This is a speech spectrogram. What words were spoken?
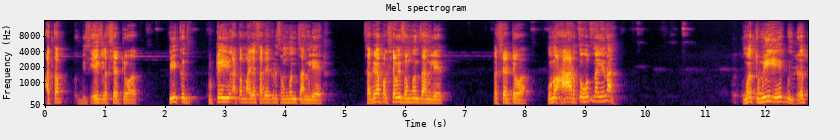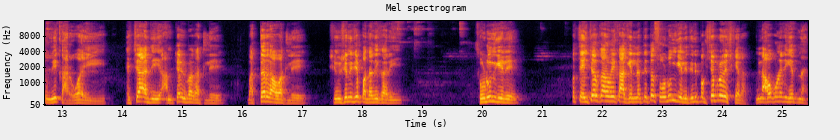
आता एक लक्षात ठेवा. मी क कुठेही आता माझ्या सगळ्याकडे संबंध चांगले आहेत. सगळ्या पक्षामध्ये संबंध चांगले आहेत. लक्षात ठेवा. म्हणून हा अर्थ होत नाही ना. मग तुम्ही एक मिनटं तुम्ही कारवाई. ह्याच्या आधी आमच्या विभागातले बहात्तर गावातले शिवसेनेचे पदाधिकारी सोडून गेले. मग त्यांच्यावर कारवाई का केली नाही? ते तर सोडून गेले. त्यांनी पक्षप्रवेश केला. मी नावं कोणाची घेत नाही.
